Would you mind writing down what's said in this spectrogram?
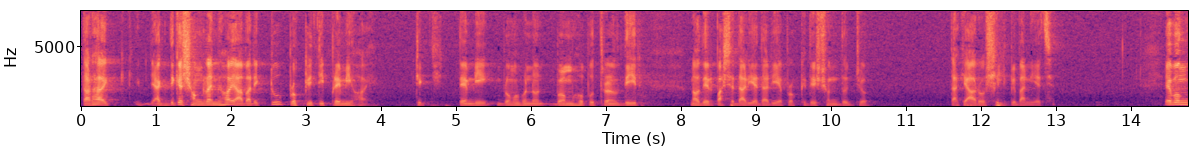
তারা একদিকে সংগ্রামী হয়, আবার একটু প্রকৃতি প্রেমী হয়। ঠিক তেমনি ব্রহ্মপুত্র ব্রহ্মপুত্র নদীর নদের পাশে দাঁড়িয়ে দাঁড়িয়ে প্রকৃতির সৌন্দর্য তাকে আরও শিল্পী বানিয়েছে। এবং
